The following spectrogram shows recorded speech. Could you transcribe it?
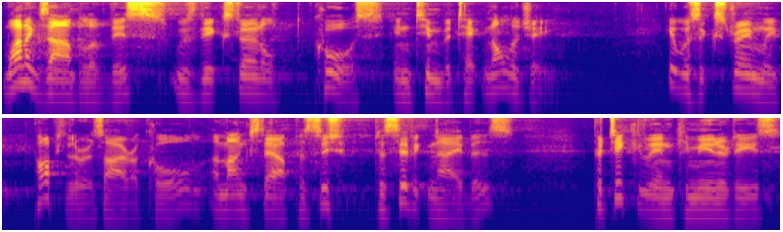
One example of this was the external course in timber technology, It was extremely popular, as I recall, amongst our Pacific neighbours, particularly in communities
